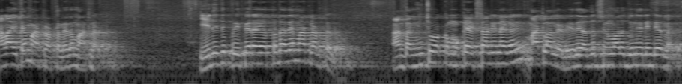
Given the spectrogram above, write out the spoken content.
అలా అయితే మాట్లాడతా లేదా మాట్లాడు. ఏదైతే ప్రిపేర్ అయ్యి వస్తాడో అదే మాట్లాడతాడు. అంత మించి ఒక్క ముక్క ఎక్స్ట్రా అడిగినా కానీ మాట్లాడలేడు. ఏది అదర్ సినిమాలో జూనియర్ ఎన్టీఆర్ లాగా.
